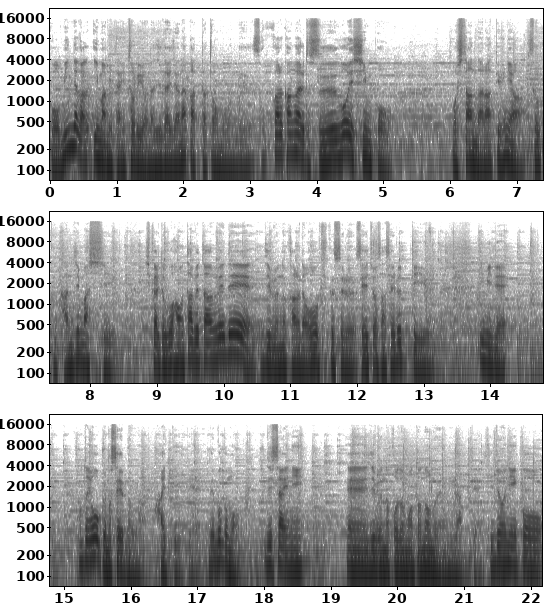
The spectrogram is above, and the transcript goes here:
こうみんなが今みたいに取るような時代じゃなかったと思うんでそこから考えるとすごい進歩をしたんだなっていうふうにはすごく感じますししっかりとご飯を食べた上で自分の体を大きくする成長させるっていう意味で本当に多くの成分が入っていてで僕も実際に、えー自分の子供と飲むようになって非常にこ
